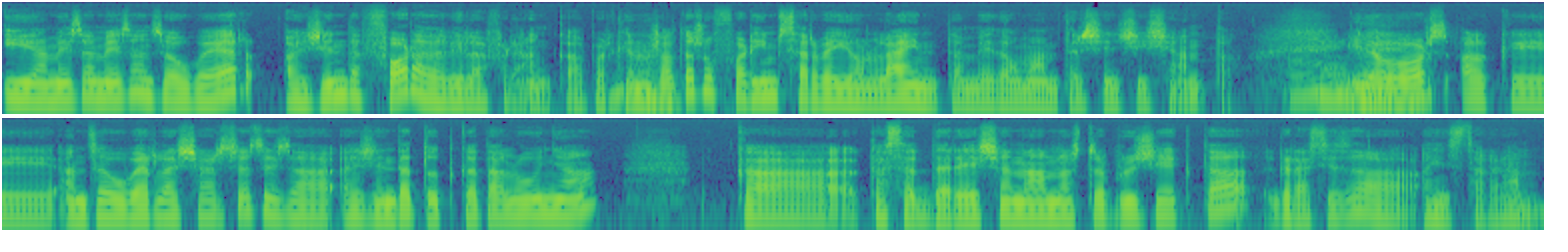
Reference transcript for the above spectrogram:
i a més a més ens ha obert a gent de fora de Vilafranca, perquè mm. nosaltres oferim servei online també d'UMAM 360. Molt I llavors el que ens ha obert les xarxes és a, a gent de tot Catalunya que, que s'adhereixen al nostre projecte gràcies a, a Instagram.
